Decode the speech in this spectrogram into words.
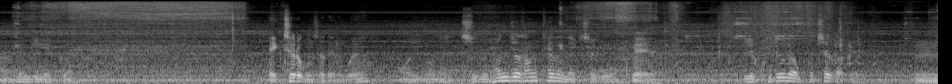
안 생기게끔. 액체로 분사되는 거예요? 어 이거는 지금 현재 상태는 액체고 네. 이게 굳으면 고체가 돼. 음.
